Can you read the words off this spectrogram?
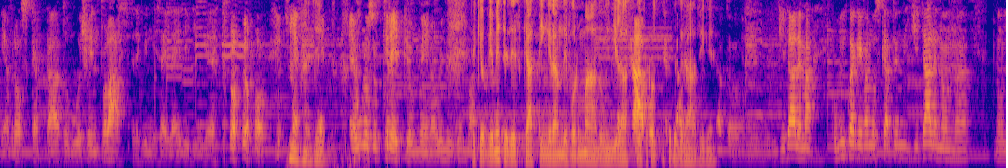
e avrò scattato 200 lastre, quindi sai l'editing è proprio è, sì. è uno su tre più o meno. Insomma... Perché ovviamente te scatti in grande formato, quindi lastre scattato, fotografiche. Scatto in digitale, ma comunque anche quando scatto in digitale non, non,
